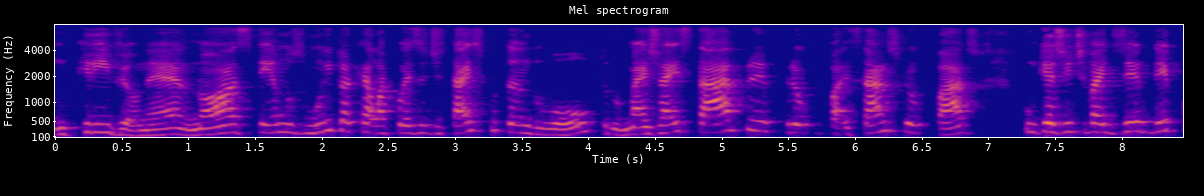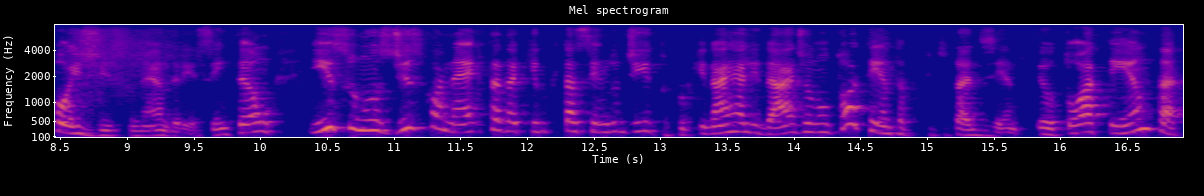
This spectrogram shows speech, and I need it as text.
incrível, né? Nós temos muito aquela coisa de estar tá escutando o outro, mas já estar preocupado, estarmos preocupados com o que a gente vai dizer depois disso, né, Andressa? Então, isso nos desconecta daquilo que está sendo dito, porque na realidade eu não estou atenta para o que tu está dizendo. Eu estou atenta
